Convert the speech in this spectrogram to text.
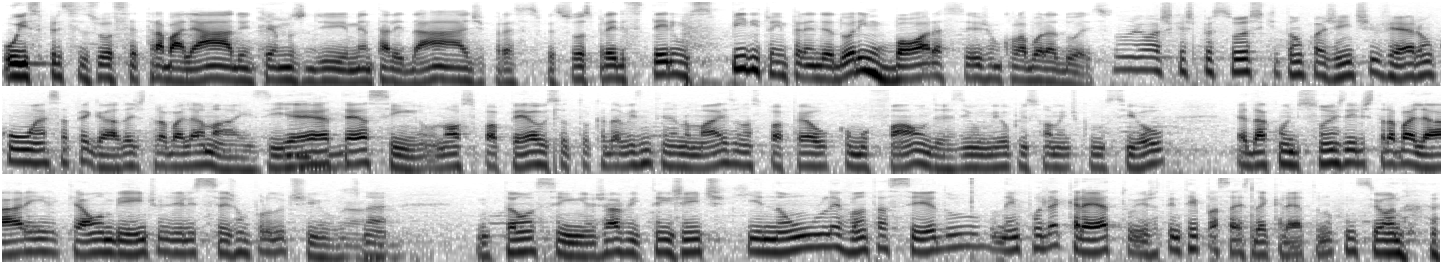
Ou isso precisou ser trabalhado em termos de mentalidade para essas pessoas, para eles terem um espírito empreendedor, embora sejam colaboradores? Não, eu acho que as pessoas que estão com a gente vieram com essa pegada de trabalhar mais. E é uhum. é até assim, o nosso papel, isso eu estou cada vez entendendo mais, o nosso papel como founders e o meu principalmente como CEO, é dar condições deles trabalharem, criar um ambiente onde eles sejam produtivos, né? Então, assim, eu já vi, tem gente que não levanta cedo nem por decreto. Eu já tentei passar esse decreto, não funciona. Uhum.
